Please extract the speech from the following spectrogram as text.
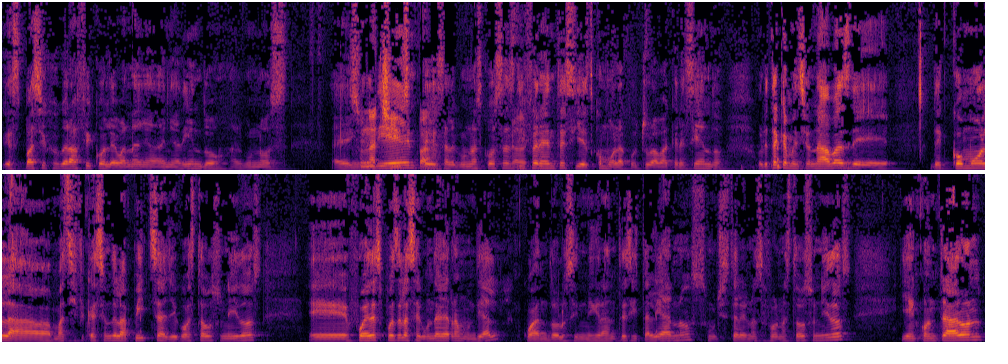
espacio geográfico le van aña- añadiendo algunos eh, ingredientes, algunas cosas diferentes y es como la cultura va creciendo. Ahorita que mencionabas de, de cómo la masificación de la pizza llegó a Estados Unidos, eh, fue después de la Segunda Guerra Mundial, cuando los inmigrantes italianos, muchos italianos se fueron a Estados Unidos y encontraron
